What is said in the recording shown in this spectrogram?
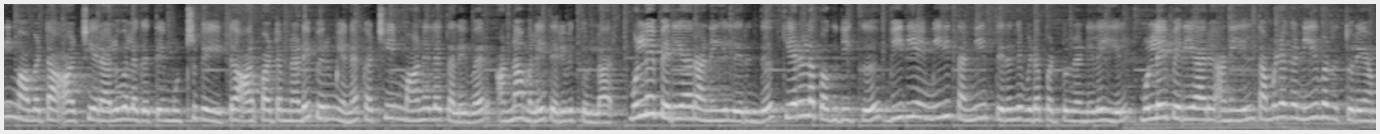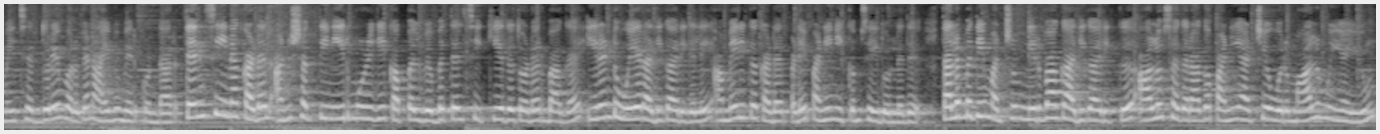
தேனி மாவட்ட ஆட்சியர் அலுவலகத்தை முற்றுகையிட்டு ஆர்ப்பாட்டம் நடைபெறும் என கட்சியின் மாநில தலைவர் அண்ணாமலை தெரிவித்துள்ளார். முல்லை பெரியார் அணையில் இருந்து கேரள பகுதிக்கு வீதியை மீறி தண்ணீர் திறந்து விடப்பட்டுள்ள நிலையில் முல்லை பெரியாறு அணையில் தமிழக நீர்வளத்துறை அமைச்சர் துரைமுருகன் ஆய்வு மேற்கொண்டார். தென்சீன கடல் அணுசக்தி நீர்மூழ்கி கப்பல் விபத்தில் சிக்கியது தொடர்பாக இரண்டு உயர் அதிகாரிகளை அமெரிக்க கடற்படை பணி நீக்கம் செய்துள்ளது. தளபதி மற்றும் நிர்வாக அதிகாரிக்கு ஆலோசகராக பணியாற்றிய ஒரு மாலுமியையும்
